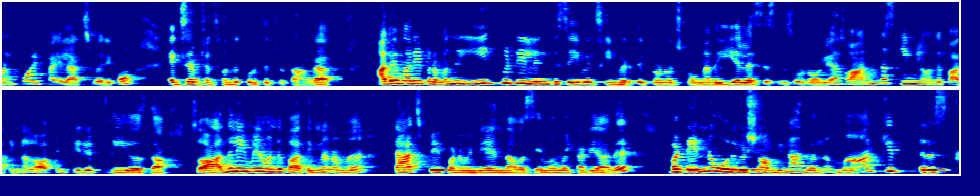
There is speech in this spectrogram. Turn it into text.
ஒன் பாயிண்ட் ஃபைவ் லேக்ஸ் வரைக்கும் எக்ஸாம்ஷன்ஸ் வந்து கொடுத்துட்டு இருக்காங்க அதே மாதிரி இப்போ நம்ம வந்து ஈக்விட்டி லிங்க்டு சேவிங் ஸ்கீம் எடுத்துக்கிட்டோம்னு வச்சுக்கோங்களேன் அந்த இஎல்எஸ்எஸ்ன்னு சொல்கிறோம் இல்லையா? ஸோ அந்த ஸ்கீமில் வந்து பார்த்தீங்கன்னா lock in period three years தான். ஸோ அதுலேயுமே வந்து பார்த்தீங்கன்னா நம்ம டேக்ஸ் பே பண்ண வேண்டிய எந்த அவசியமுமே கிடையாது. பட் என்ன ஒரு விஷயம் அப்படின்னா அது வந்து மார்க்கெட் ரிஸ்க்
